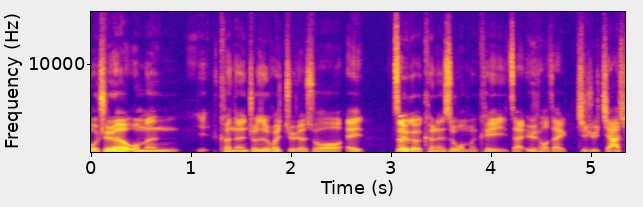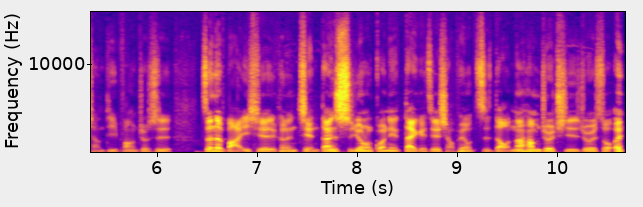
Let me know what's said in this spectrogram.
我觉得我们可能就是会觉得说，诶。这个可能是我们可以在日后再继续加强的地方，就是真的把一些可能简单实用的观念带给这些小朋友知道，那他们就其实就会说，哎，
